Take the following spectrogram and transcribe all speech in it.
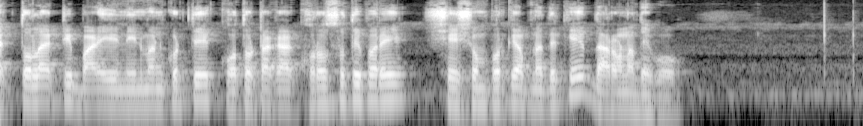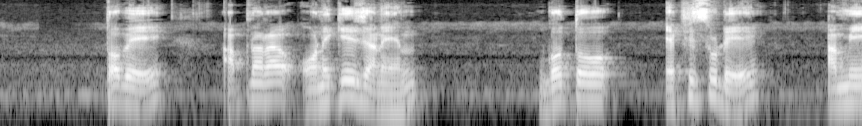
একতলা একটি বাড়ি নির্মাণ করতে কত টাকা খরচ হতে পারে সে সম্পর্কে আপনাদেরকে ধারণা দেব। তবে আপনারা অনেকেই জানেন, গত এপিসোডে আমি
